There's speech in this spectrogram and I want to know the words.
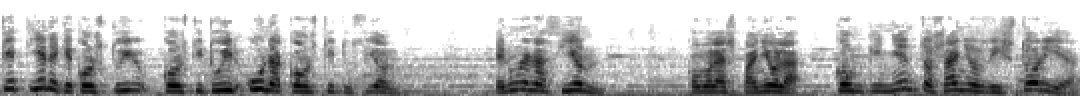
¿Qué, tiene que constituir, constituir una constitución en una nación como la española, con 500 años de historia,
